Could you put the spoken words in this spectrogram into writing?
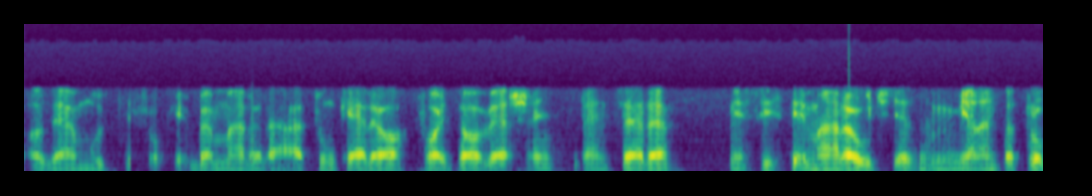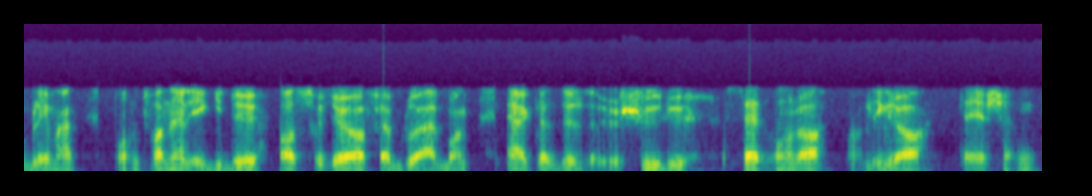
az elmúlt sok évben már ráálltunk erre a fajta versenyrendszerre, és szisztémára, úgyhogy ez nem jelentett problémát. Pont van elég idő az, hogy a februárban elkezdődő sűrű szezonra addigra teljesen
